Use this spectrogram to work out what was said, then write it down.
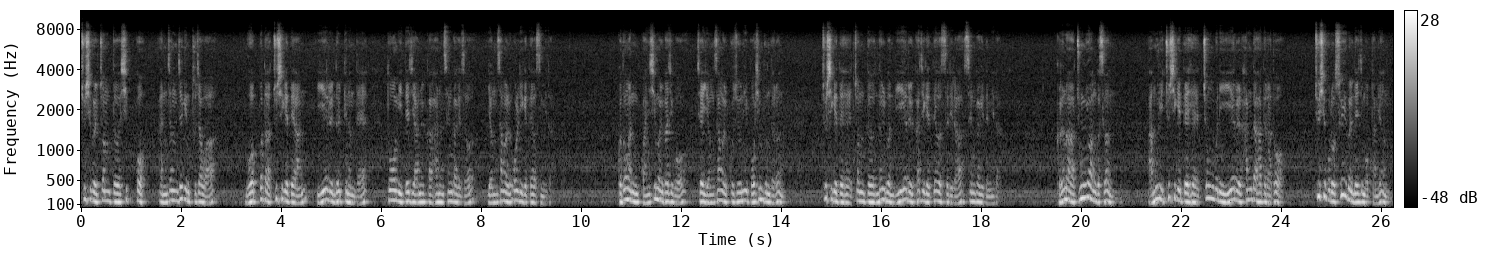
주식을 좀 더 쉽고 안정적인 투자와 무엇보다 주식에 대한 이해를 넓히는 데 도움이 되지 않을까 하는 생각에서 영상을 올리게 되었습니다. 그동안 관심을 가지고 제 영상을 꾸준히 보신 분들은 주식에 대해 좀 더 넓은 이해를 가지게 되었으리라 생각이 됩니다. 그러나 중요한 것은 아무리 주식에 대해 충분히 이해를 한다 하더라도 주식으로 수익을 내지 못하면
